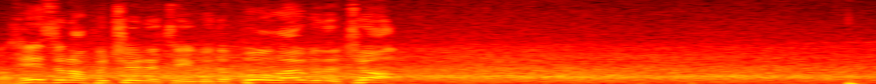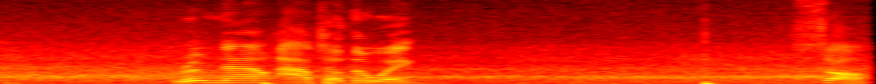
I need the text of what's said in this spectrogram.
Well, here's an opportunity with the ball over the top. Room now out on the wing. Son.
